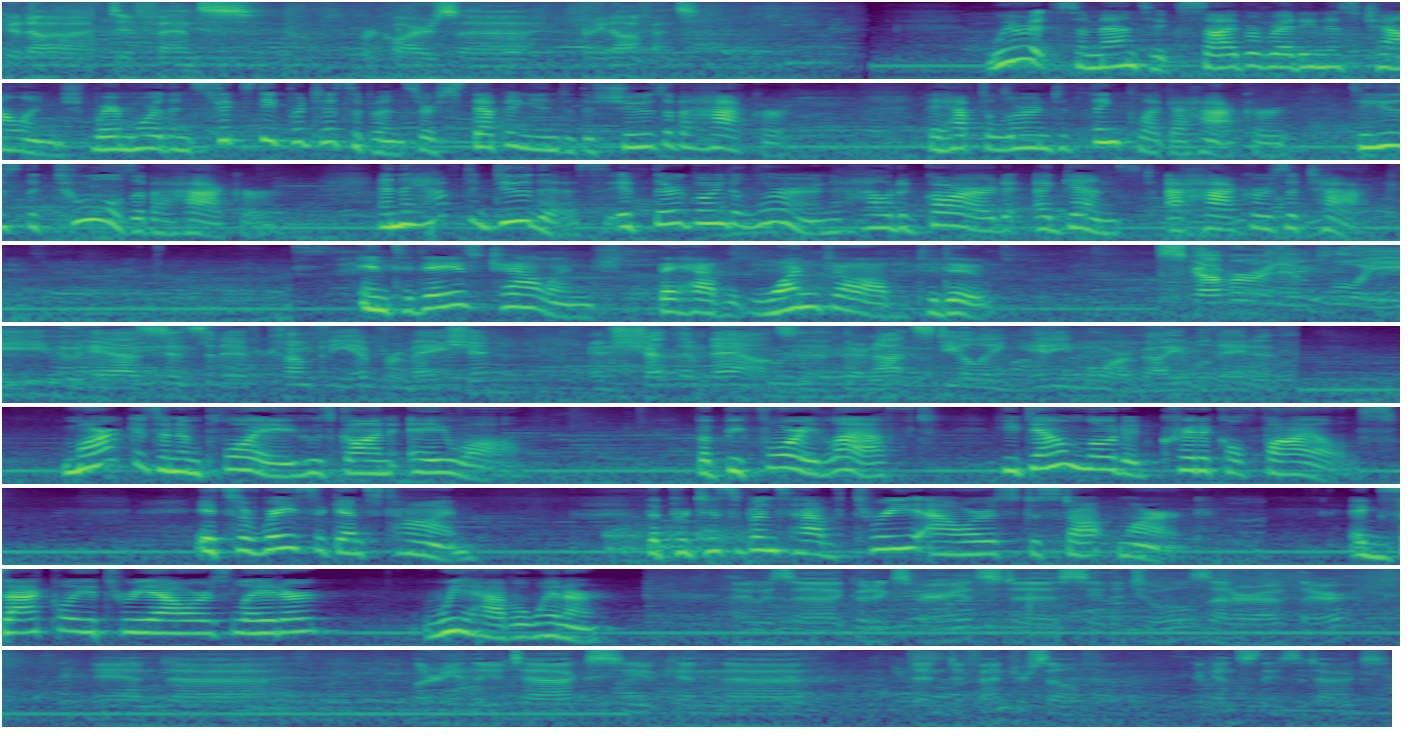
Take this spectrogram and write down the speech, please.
good uh, defense requires uh, great offense. We're at Symantec Cyber Readiness Challenge, where more than 60 participants are stepping into the shoes of a hacker. They have to learn to think like a hacker, to use the tools of a hacker. And they have to do this if they're going to learn how to guard against a hacker's attack. In today's challenge, they have one job to do. Discover an employee who has sensitive company information and shut them down so that they're not stealing any more valuable data. Mark is an employee who's gone AWOL. But before he left, he downloaded critical files. It's a race against time. The participants have three hours to stop Mark. Exactly three hours later, we have a winner. It was a good experience to see the tools that are out there and uh, learning the attacks. You can uh, then defend yourself against these attacks.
